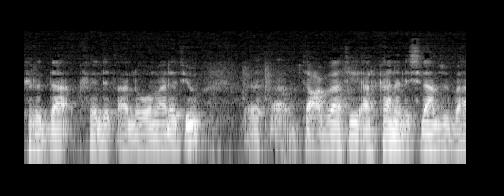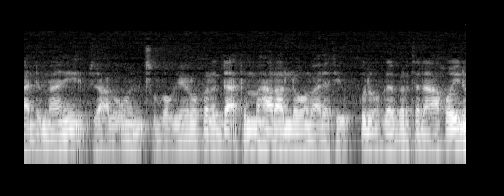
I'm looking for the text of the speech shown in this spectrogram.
ክርዳእ ክፈልጥ ኣለዎ ማለት እዩ ብዛዕባቲ ኣርካን ልእስላም ዝበሃል ድማ ብዛዕባ ውን ፅቡቅ ገይሩ ክርዳእ ክምሃር ኣለዎ ማለት እዩ ውዱእ ክገብር እተደኣ ኮይኑ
